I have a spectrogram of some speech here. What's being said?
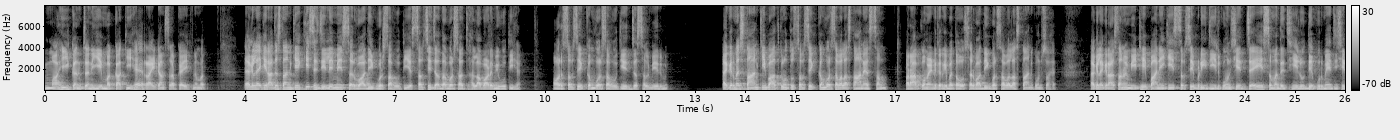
माही कंचन, ये मक्का की है राइट आंसर आपका एक नंबर। अगला है कि राजस्थान के किस ज़िले में सर्वाधिक वर्षा होती है? सबसे ज़्यादा वर्षा झालावाड़ में होती है और सबसे कम वर्षा होती है जैसलमेर में। अगर मैं स्थान की बात करूँ तो सबसे कम वर्षा वाला स्थान है असम और आप कमेंट करके बताओ सर्वाधिक वर्षा वाला स्थान कौन सा है? अगला राजस्थान में मीठे पानी की सबसे बड़ी झील कौन सी है? जय समंद झील उदयपुर में, जिसे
